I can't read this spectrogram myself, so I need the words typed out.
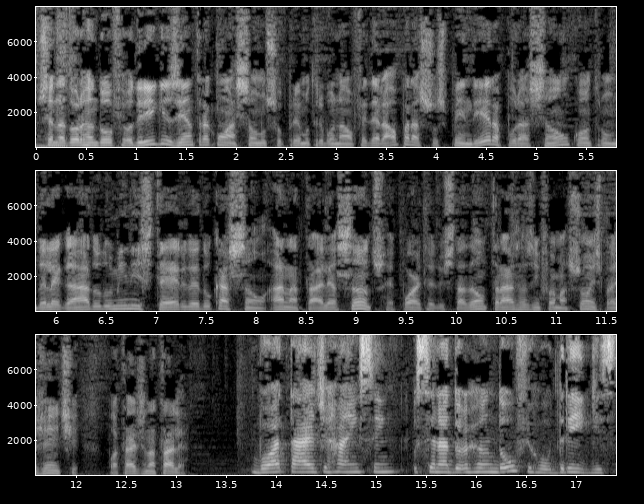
O senador Randolfo Rodrigues entra com ação no Supremo Tribunal Federal para suspender a apuração contra um delegado do Ministério da Educação. A Natália Santos, repórter do Estadão, traz as informações para a gente. Boa tarde, Natália. Boa tarde, Heinzen. O senador Randolph Rodrigues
